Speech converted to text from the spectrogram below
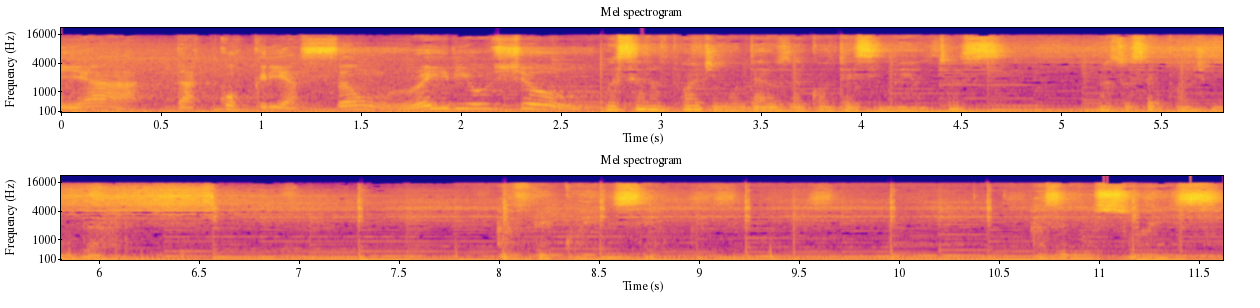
DNA da Cocriação Radio Show. Você não pode mudar os acontecimentos, mas você pode mudar a frequência, as emoções,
